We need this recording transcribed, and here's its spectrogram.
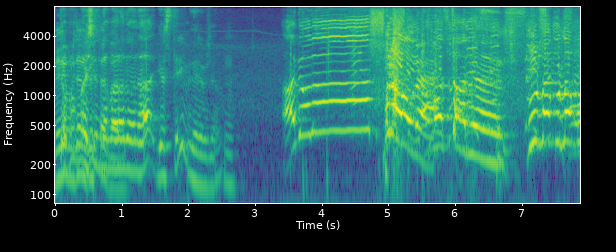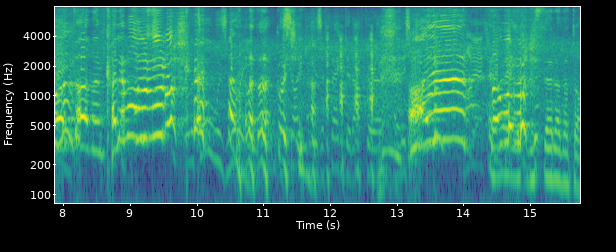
Nereye Topun başında. Maradona. Göstereyim mi nereye hocam? Hadi oğlum. Bravo be. Aman tanrım. Vur lan vur lan vur lan. tanrım. Kaleme vur vur. Worrying Maradona that the koşuyor. psyche is affected after a initial Hayır. Lan vur vur. Cristiano Ronaldo.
